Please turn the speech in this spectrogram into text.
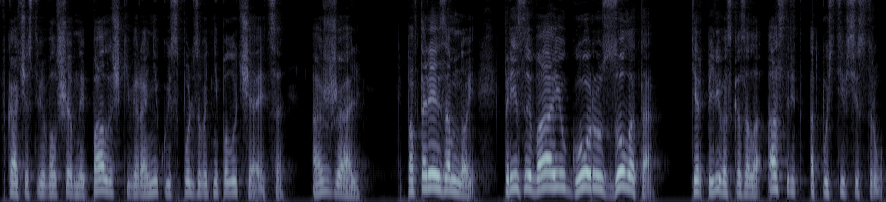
В качестве волшебной палочки Веронику использовать не получается. А жаль. «Повторяй за мной. Призываю гору золота!» – терпеливо сказала Астрид, отпустив сестру.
